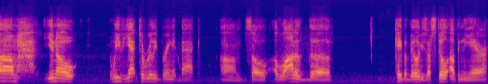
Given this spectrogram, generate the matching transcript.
Um, you know, we've yet to really bring it back. Um, so a lot of the capabilities are still up in the air.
